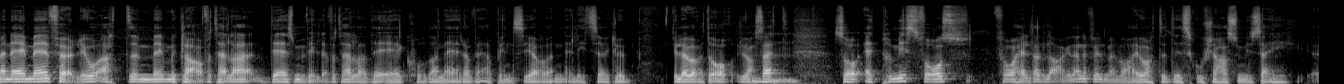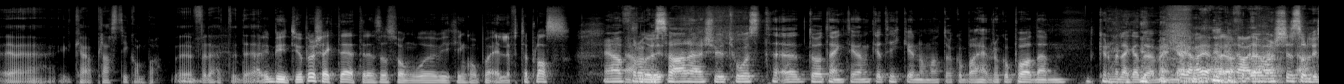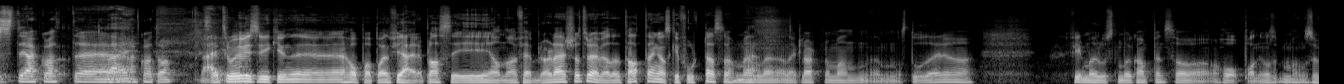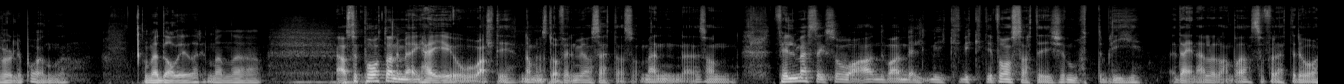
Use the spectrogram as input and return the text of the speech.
Men jeg, vi føler jo at eh, vi, vi klarer å fortelle det som vi ville fortelle. Det er hvordan det er å være på innsida av en eliteserieklubb i løpet av et år uansett. Så et premiss for oss for å hele tatt lage denne filmen, var jo at det skulle ikke ha så mye å si eh, hva plass de kom på. Eh, For det, det, Vi begynte jo prosjektet etter en sesong hvor Viking kom på 11.-plass. Ja, for Ja. dere Når- sa det 22, st- eh, da tenkte jeg den kritikken om at dere bare hev dere på, den kunne vi legge død med en gang. Ja, ja, ja, For det ja, var ikke så ja. lystig akkurat, eh, Nei. akkurat da. Så jeg tror hvis vi kunne hoppa på en fjerdeplass i januar-februar der, så tror jeg vi hadde tatt den ganske fort, altså. Men eh, det er klart, når man, man sto der og filma Rosenborg-kampen, så håpa han jo man selvfølgelig på en medalje der. Men eh, Ja, supporterne meg heier jo alltid når vi står og filmer uansett, altså. Men eh, sånn filmmessig så var det var veldig viktig for oss at det ikke måtte bli det ene eller det andre. Altså for dette, da,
